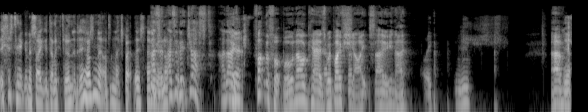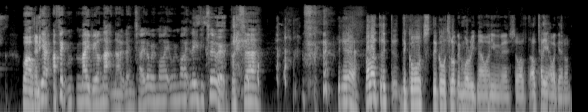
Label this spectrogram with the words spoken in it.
This has taken a psychedelic turn today, hasn't it? I didn't expect this. Anyway, Hasn't, not- hasn't it just? I know. Yeah. Fuck the football. No one cares. We're both shite, so you know. Mhm. Um, Yeah. Well, Any- yeah. I think maybe on that note, then Taylor, we might we might leave you to it. But uh, Yeah. Well, the the goat's the goat's looking worried now anyway, so I'll I'll tell you how I get on.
